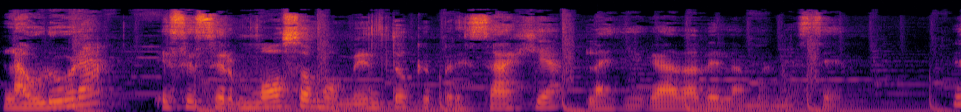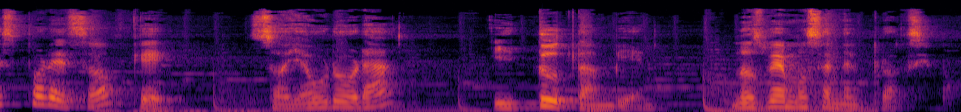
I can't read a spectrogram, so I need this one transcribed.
La aurora es ese hermoso momento que presagia la llegada del amanecer. Es por eso que soy Aurora y tú también. Nos vemos en el próximo.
